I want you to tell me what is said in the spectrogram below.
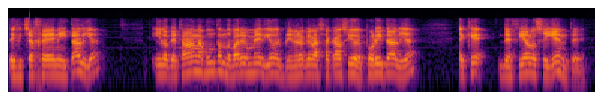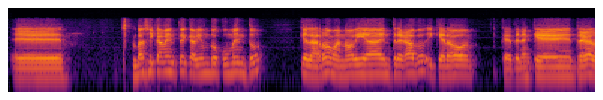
de fichaje en Italia. Y lo que estaban apuntando varios medios, el primero que la ha sacado ha sido por Italia, es que decía lo siguiente. eh, básicamente que había un documento que la Roma no había entregado y que era que tenían que entregar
